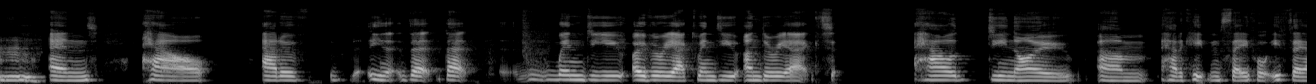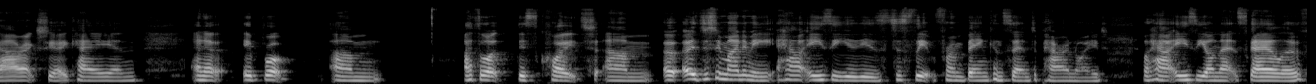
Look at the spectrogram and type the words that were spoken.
mm. and how out of you know that that when do you overreact when do you underreact how do you know um, how to keep them safe or if they are actually okay and and it, it brought um, I thought this quote um, it just reminded me how easy it is to slip from being concerned to paranoid or how easy on that scale of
